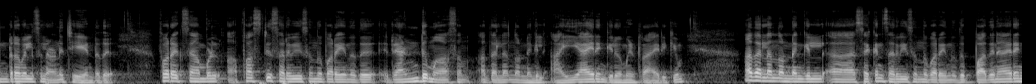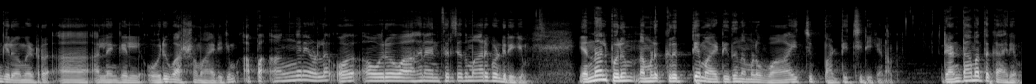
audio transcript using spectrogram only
ഇന്റർവെൽസിലാണ് ചെയ്യേണ്ടത്? ഫോർ എക്സാമ്പിൾ ഫസ്റ്റ് സർവീസ് എന്ന് പറയുന്നത് രണ്ട് മാസം അതല്ലെന്നുണ്ടെങ്കിൽ അയ്യായിരം കിലോമീറ്റർ ആയിരിക്കും. അതല്ലെന്നുണ്ടെങ്കിൽ സെക്കൻഡ് സർവീസ് എന്ന് പറയുന്നത് പതിനായിരം കിലോമീറ്റർ അല്ലെങ്കിൽ ഒരു വർഷമായിരിക്കും. അപ്പോൾ അങ്ങനെയുള്ള ഓരോ വാഹനം അനുസരിച്ച് അത് മാറിക്കൊണ്ടിരിക്കും. എന്നാൽ പോലും നമ്മൾ കൃത്യമായിട്ട് ഇത് നമ്മൾ വായിച്ച് പഠിച്ചിരിക്കണം. രണ്ടാമത്തെ കാര്യം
